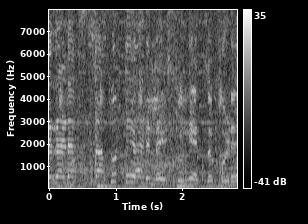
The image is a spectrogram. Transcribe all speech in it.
वढन त्याला कोण रड सासूत अडलंय सुनेच घोड.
